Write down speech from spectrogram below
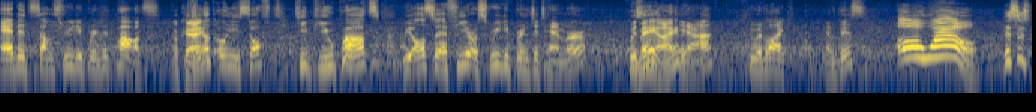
added some 3D printed parts. Okay. And not only soft TPU parts, we also have here a 3D printed hammer. with May an- I? Yeah. You would like have this? Oh, wow! This is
